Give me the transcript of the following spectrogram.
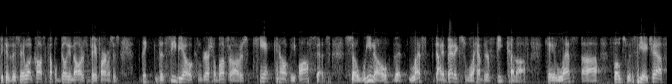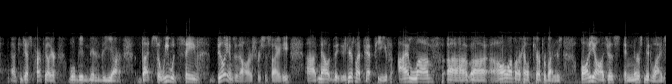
because they say, well, it costs a couple billion dollars to pay pharmacists. They, the CBO, Congressional Budget Office, can't count the offsets. So we know that less diabetics will have their feet cut off. Okay, less uh, folks with CHF, uh, congestive heart failure, will be admitted to the ER. But so we would save billions of dollars for society. Uh, now, the, here's my pet peeve. I love uh, uh, all of our healthcare providers. Audiologists and nurse midwives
